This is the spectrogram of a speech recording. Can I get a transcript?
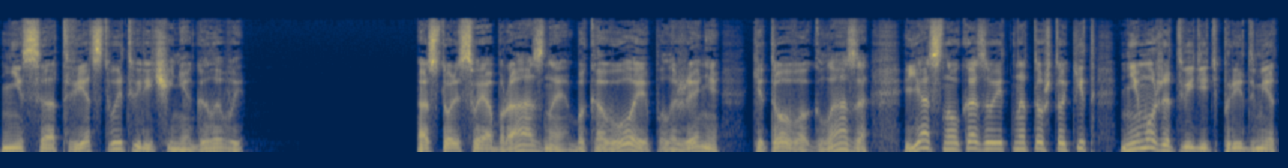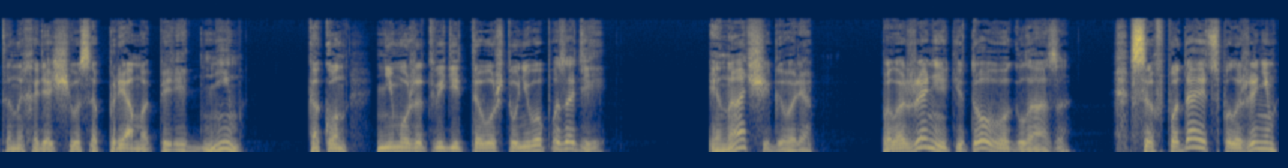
не соответствует величине головы а столь своеобразное боковое положение китового глаза ясно указывает на то, что кит не может видеть предмета, находящегося прямо перед ним, как он не может видеть того, что у него позади. Иначе говоря, положение китового глаза совпадает с положением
